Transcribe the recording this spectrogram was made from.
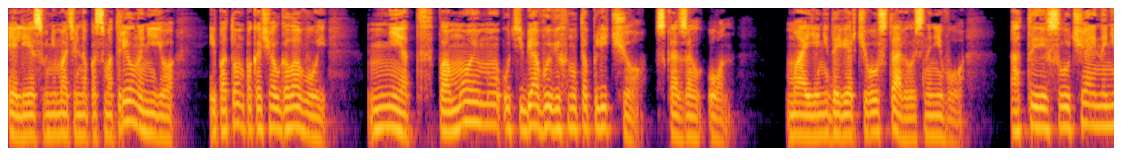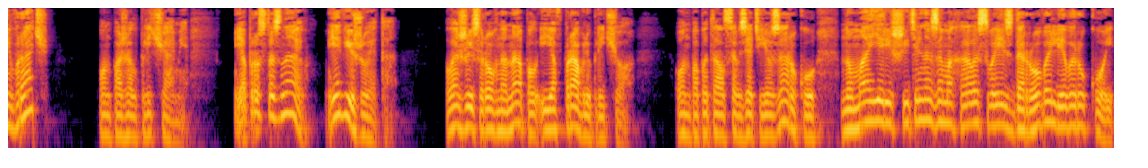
Элиас внимательно посмотрел на нее и потом покачал головой. «Нет, по-моему, у тебя вывихнуто плечо», — сказал он. Майя недоверчиво уставилась на него. «А ты, случайно, не врач?» Он пожал плечами. «Я просто знаю, я вижу это. Ложись ровно на пол, и я вправлю плечо. Он попытался взять ее за руку, но Майя решительно замахала своей здоровой левой рукой.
